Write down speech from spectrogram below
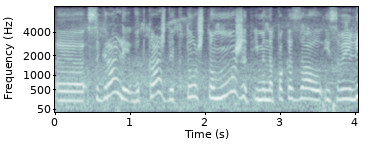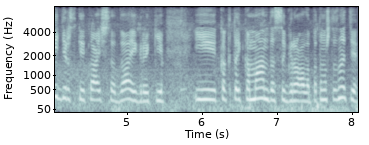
э, сыграли, вот каждый, кто что может, именно показал и свои лидерские качества, да, игроки, и как-то и команда сыграла, потому что, знаете,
